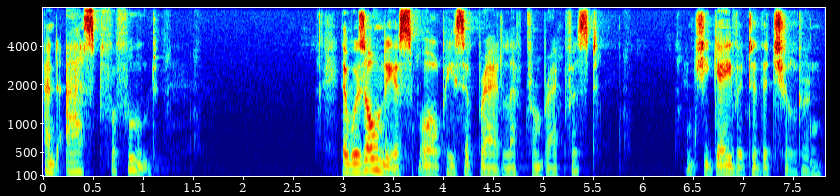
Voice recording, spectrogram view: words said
and asked for food. There was only a small piece of bread left from breakfast, and she gave it to the children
